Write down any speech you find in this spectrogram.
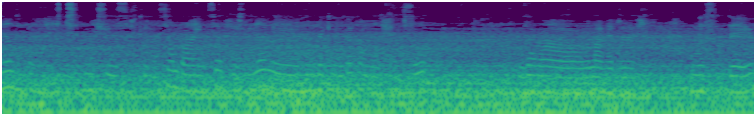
دابا تشدنا شوية circulation باغي مسامحه شوية mais من داك لهداك رانا نحبسو زعما والله غير الناس الجزائر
